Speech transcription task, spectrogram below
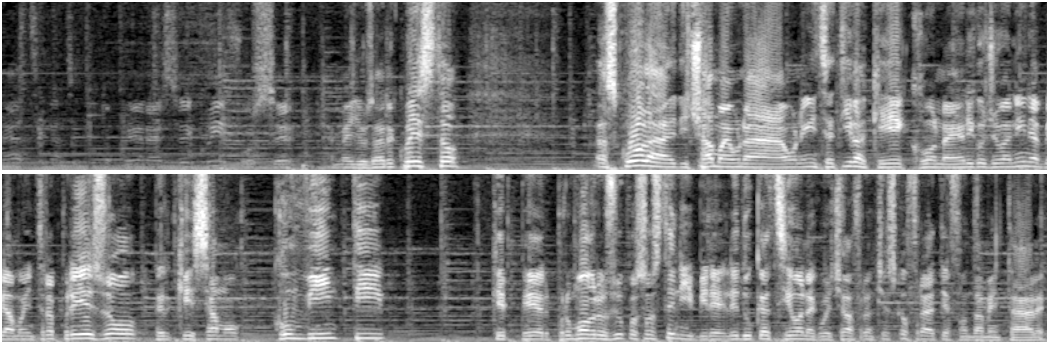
grazie innanzitutto per essere qui, forse è meglio usare questo. La scuola diciamo, è un'iniziativa un che con Enrico Giovannini abbiamo intrapreso perché siamo convinti che per promuovere lo sviluppo sostenibile l'educazione, come diceva Francesco Fretti, è fondamentale.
